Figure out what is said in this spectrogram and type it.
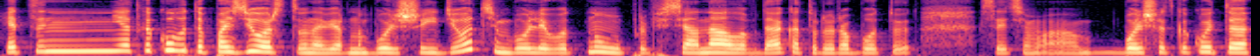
это не от какого-то позерства, наверное, больше идет, тем более вот, ну, у профессионалов, да, которые работают с этим, а больше от какой-то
